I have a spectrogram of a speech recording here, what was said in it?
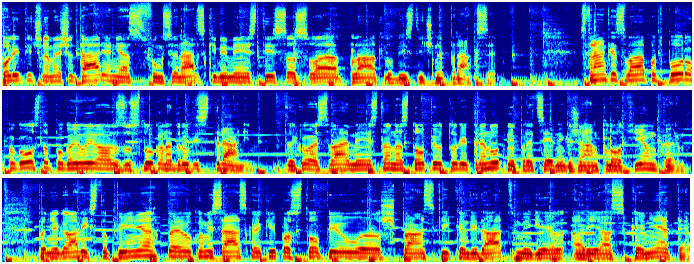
Politična mešetarjanja s funkcionarskimi mesti so svoja plat lobistične prakse. Stranke svojo podporo pogosto pogojujejo z uslugo na drugi strani. Tako je svoje mesto nastopil tudi trenutni predsednik Jean-Claude Juncker. Po njegovih stopinjah pa je v komisarsko ekipo stopil eh, španski kandidat Miguel Arias Canete.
